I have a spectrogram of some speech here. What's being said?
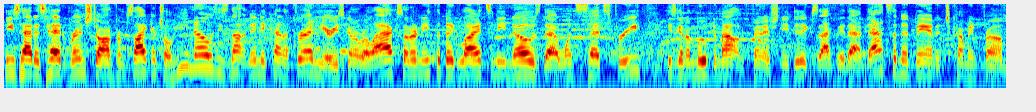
he's had his head wrenched on from side control. He knows he's not in any kind of threat here. He's going to relax underneath the big lights, and he knows that once his head's free, he's going to move him out and finish. And he did exactly that. That's an advantage coming from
